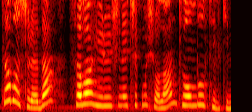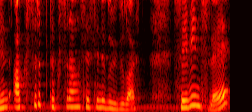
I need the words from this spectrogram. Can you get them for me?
Tam o sırada sabah yürüyüşüne çıkmış olan tombul tilkinin aksırıp tıksıran sesini duydular. Sevinçle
